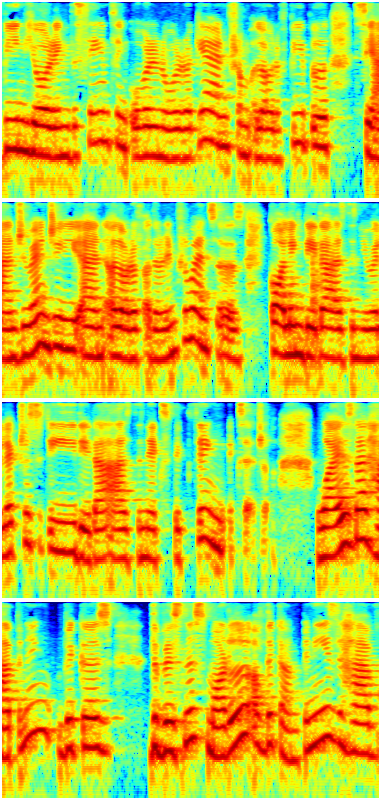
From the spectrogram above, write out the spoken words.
been hearing the same thing over and over again from a lot of people, Andrew Ng and a lot of other influencers, calling data as the new electricity, data as the next big thing, etc. Why is that happening? Because the business model of the companies have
